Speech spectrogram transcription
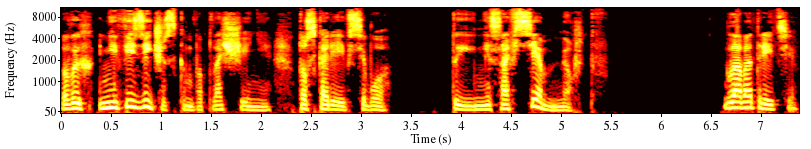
в их нефизическом воплощении, то, скорее всего, ты не совсем мертв. Глава третья.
